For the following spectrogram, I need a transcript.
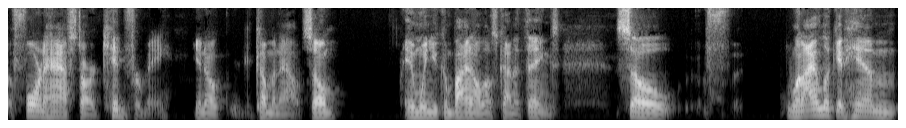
a four and a half star kid for me, you know, coming out. So, and when you combine all those kind of things, so f- when I look at him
